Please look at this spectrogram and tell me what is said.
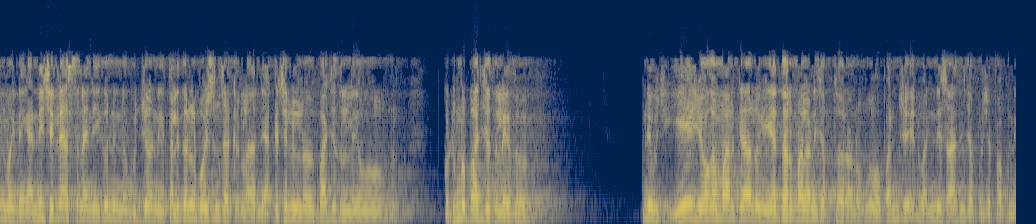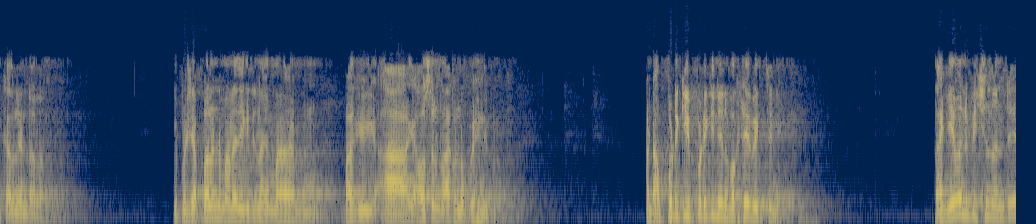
నువ్వు నీకు అన్ని చెల్లేస్తున్నాయి నీకు నిన్ను ఉద్యోగం నీ తల్లిదండ్రులు పోషించక్కర్లా నీ అక్క చెల్లెళ్ళు బాధ్యతలు లేవు కుటుంబ బాధ్యత లేదు. నువ్వు ఏ యోగ మార్గాలు ఏ ధర్మాలని చెప్తారో నువ్వు ఓ పని చేయి నువ్వు అన్ని సాధించి అప్పుడు చెప్పు అప్పుడు నీ కథలు వింటాను ఇప్పుడు చెప్పాలంటే మన దగ్గర మా మాకు ఆ అవసరం రాకుండా పోయింది ఇప్పుడు. అంటే అప్పటికి ఇప్పటికి నేను ఒకటే వ్యక్తిని. నాకేమనిపించిందంటే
